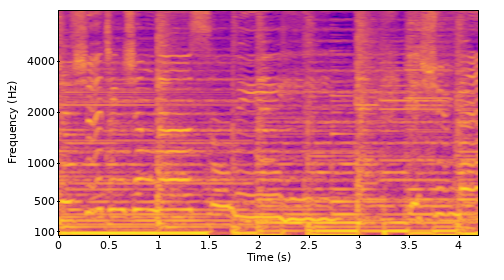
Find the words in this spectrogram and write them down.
这是今生的宿命，也许没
